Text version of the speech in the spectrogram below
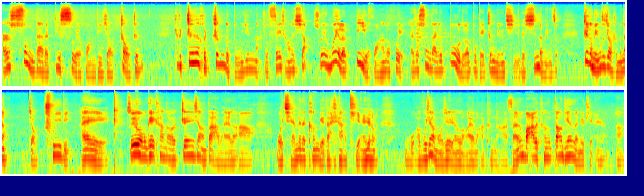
而宋代的第四位皇帝叫赵祯。这个“真”和“蒸”的读音呢，就非常的像，所以为了避皇上的讳，哎，在宋代就不得不给蒸饼起一个新的名字，这个名字叫什么呢？叫炊饼。哎，所以我们可以看到真相大白了啊！我前面的坑给大家 填上了，我不像某些人老爱挖坑啊，咱挖的坑当天咱就填上啊。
